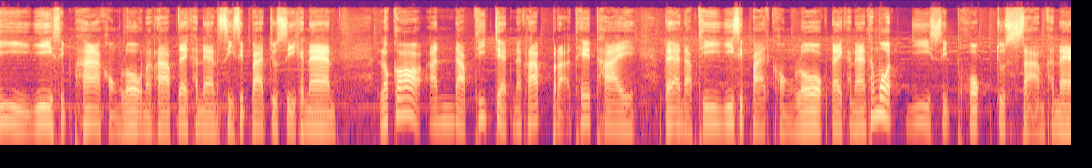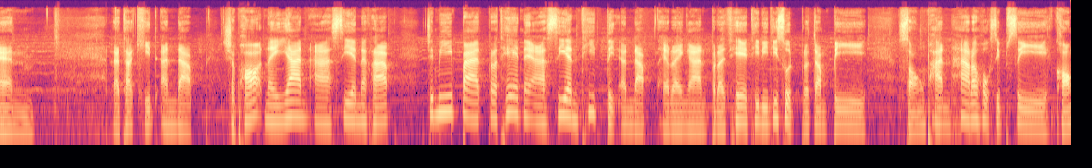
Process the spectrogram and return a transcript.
ที่ 25 ของโลกนะครับ ได้คะแนน 48.4 คะแนน แล้วก็อันดับที่ 7 นะครับ ประเทศไทย ได้อันดับที่ 28 ของโลก ได้คะแนนทั้งหมด 26.3 คะแนน และถ้าคิดอันดับเฉพาะในย่านอาเซียนนะครับ จะมี 8 ประเทศในอาเซียนที่ติดอันดับในรายงานประเทศที่ดีที่สุดประจำปี 2564 ของ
